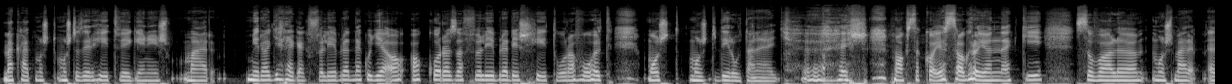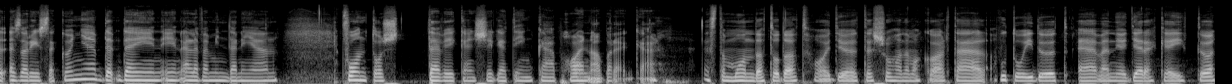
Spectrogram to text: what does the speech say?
meg hát most, most azért hétvégén is már, mire a gyerekek fölébrednek, ugye a, akkor az a fölébredés 7 óra volt, most, most délután egy, és max a kaja szagra jönnek ki, szóval most már e, ez a része könnyebb, de, de én, én eleve minden ilyen fontos tevékenységet inkább hajnalba reggel ezt a mondatodat, hogy te soha nem akartál futóidőt elvenni a gyerekeitől,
